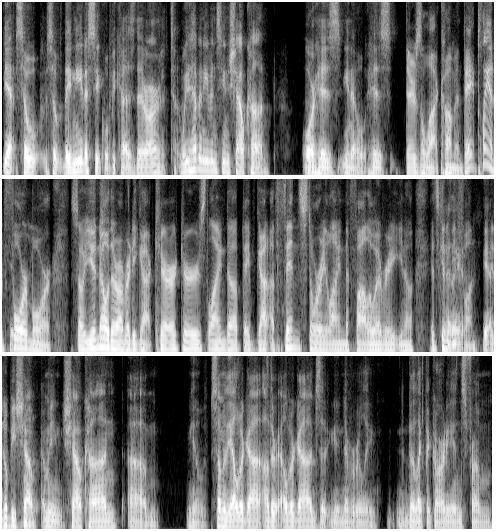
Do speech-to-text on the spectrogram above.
yeah, so so they need a sequel because there are t- we haven't even seen Shao Kahn or Mhm. his you know his there's a lot coming. They plan four more, so you know they're already got characters lined up. They've got a thin storyline to follow. Every you know, it's gonna Yeah, be fun. yeah It'll be Shao. fun. I mean Shao Kahn. Um, you know some of the elder god, other elder gods that you never really. They're like the guardians from.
